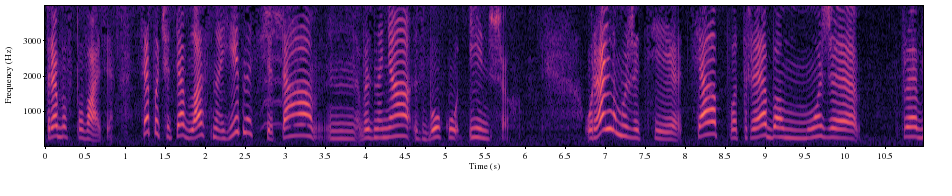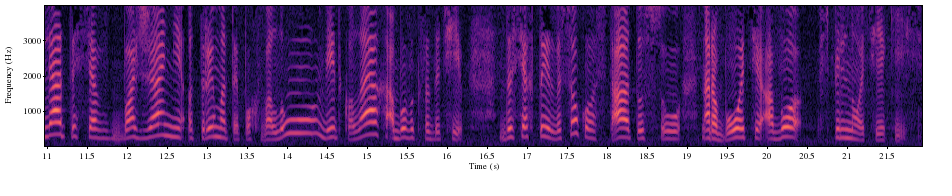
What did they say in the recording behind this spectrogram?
треба в повазі. Це почуття власної гідності та визнання з боку інших. У реальному житті ця потреба може проявлятися в бажанні отримати похвалу від колег або викладачів, досягти високого статусу на роботі або в спільноті якійсь.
